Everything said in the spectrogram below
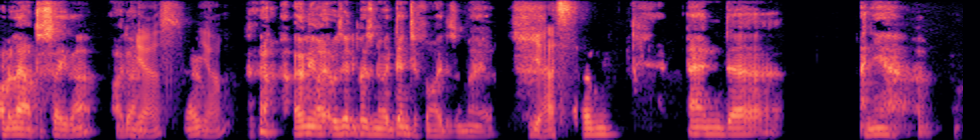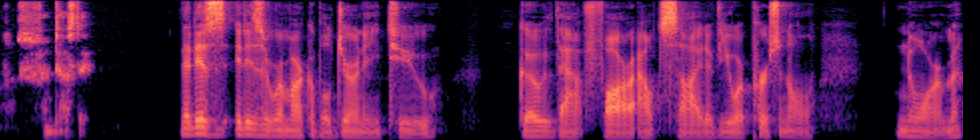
I'm allowed to say that. I don't. Yes. Know. Yeah. only I was the only person who identified as a male. Yes. Um, and uh, and yeah, it's fantastic. That is, it is a remarkable journey to go that far outside of your personal norm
